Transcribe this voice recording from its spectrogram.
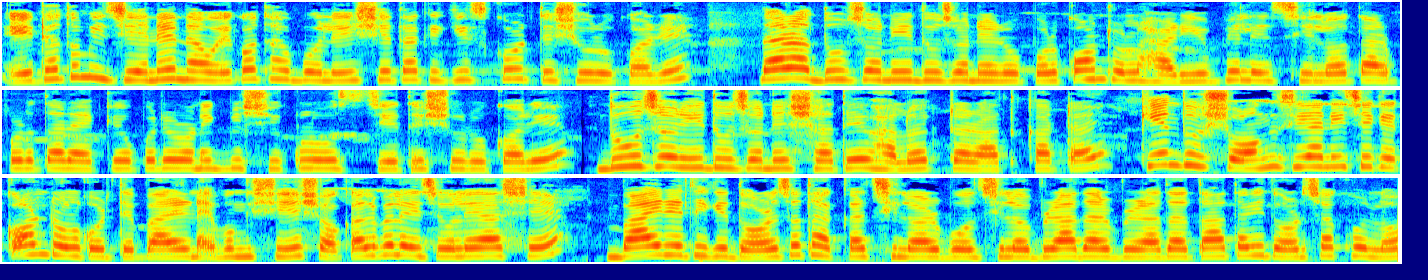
এটা তুমি জেনে নাও কথা বলে সে তাকে কিস করতে শুরু করে। তারা দুজনেই দুজনের উপর কন্ট্রোল হারিয়ে ফেলেছিল। তারপর তারা একে অপরের অনেক বেশি ক্লোজ যেতে শুরু করে। দুজনেই দুজনের সাথে ভালো একটা রাত কাটায়। কিন্তু সংজিয়া নিজেকে কন্ট্রোল করতে পারে না এবং সে সকালবেলায় চলে আসে। বাইরে থেকে দরজা থাকা ছিল আর বলছিল, ব্রাদার ব্রাদার, তাড়াতাড়ি দরজা খোলো।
